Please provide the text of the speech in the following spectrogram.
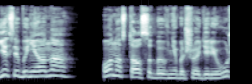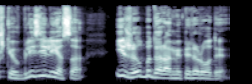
Если бы не она, он остался бы в небольшой деревушке вблизи леса и жил бы дарами природы.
